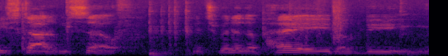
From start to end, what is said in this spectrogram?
He started himself. Gets rid of the pain of being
